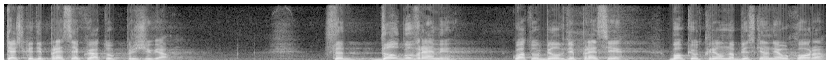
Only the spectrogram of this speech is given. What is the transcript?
тежка депресия, която преживял. След дълго време, когато бил в депресия, Бог е открил на близки на него хора,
